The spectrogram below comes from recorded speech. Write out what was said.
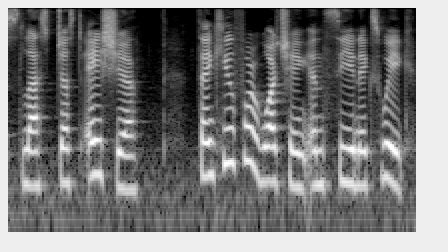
slash justasia. Thank you for watching and see you next week.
